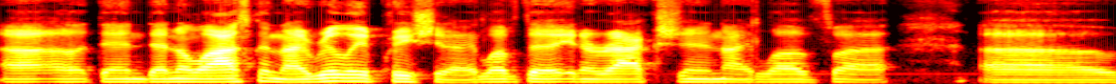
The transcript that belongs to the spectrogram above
uh, than than Alaska, and I really appreciate it. I love the interaction. I love, uh, uh,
